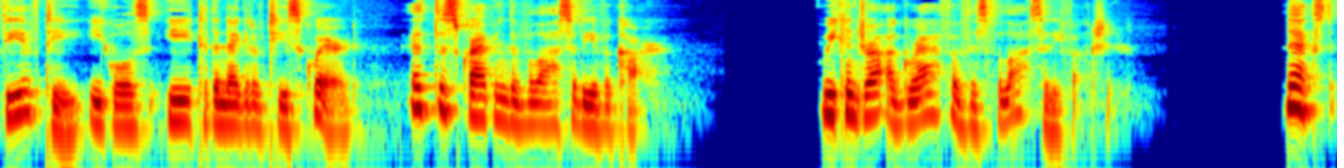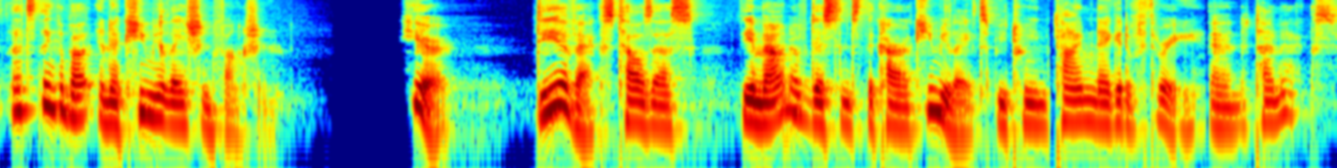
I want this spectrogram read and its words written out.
v of t equals e to the negative t squared as describing the velocity of a car. We can draw a graph of this velocity function. Next, let's think about an accumulation function. Here, d of x tells us the amount of distance the car accumulates between time negative 3 and time x.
